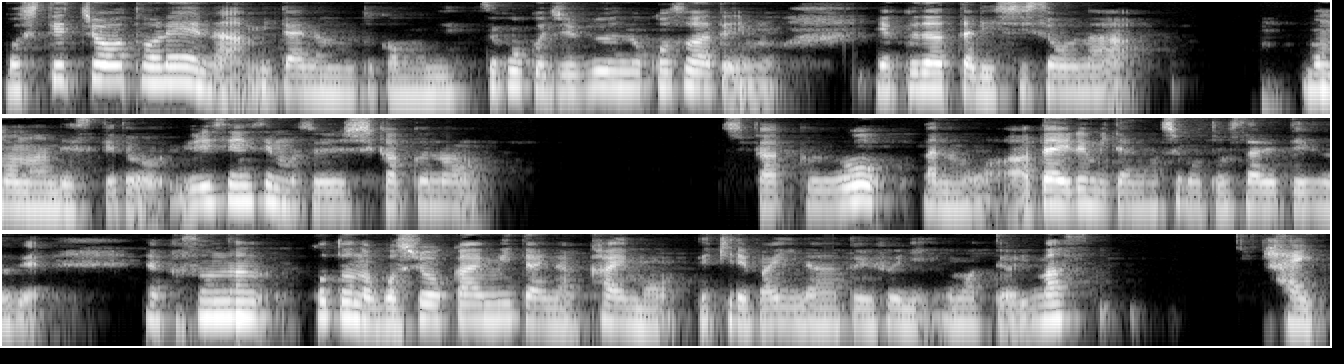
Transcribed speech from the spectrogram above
母子手帳トレーナーみたいなのとかもね、すごく自分の子育てにも役立ったりしそうなものなんですけど、ゆり先生もそういう資格の、資格を、あの、与えるみたいなお仕事をされているので、なんかそんなことのご紹介みたいな回もできればいいなというふうに思っております。はい。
